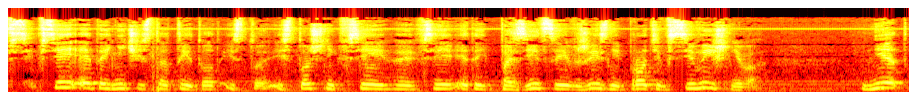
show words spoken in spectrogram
всей этой нечистоты, тот источник всей, всей этой позиции в жизни против Всевышнего. Нет,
